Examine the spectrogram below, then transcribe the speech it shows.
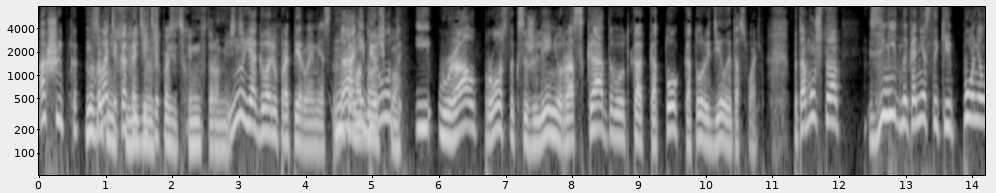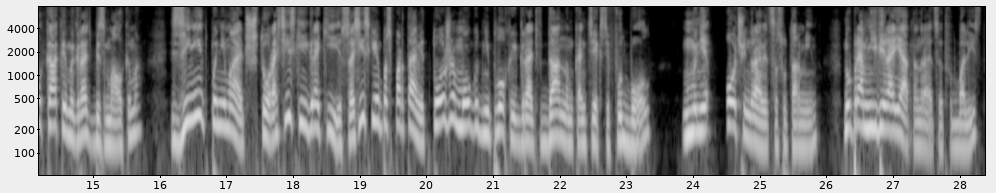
ошибка, Ну, называйте как как, хотите. позициях, они на втором месте. Ну, я говорю про первое место. Ну, да, они берут очко. и Урал просто, к сожалению, раскатывают как каток, который делает асфальт. Потому что Зенит наконец-таки понял, как им играть без Малкома. Зенит понимает, что российские игроки с российскими паспортами тоже могут неплохо играть в данном контексте в футбол. Мне очень нравится Сутармин. Ну, прям невероятно нравится этот футболист.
